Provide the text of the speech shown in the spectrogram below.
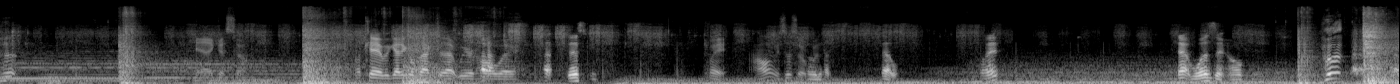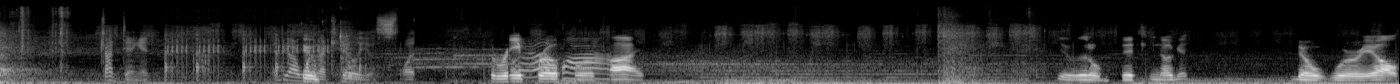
Huh. Yeah, I guess so. Okay, we gotta go back to that weird hallway. This one. Wait, how long is this Oh, open? that, that. What? That wasn't open. Huh. God dang it. Maybe I Two. wanna kill you, slut. Three pro four five. You little bitch nugget. Don't worry, I'll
